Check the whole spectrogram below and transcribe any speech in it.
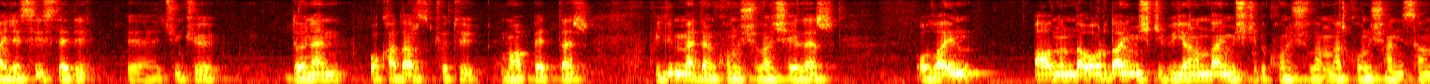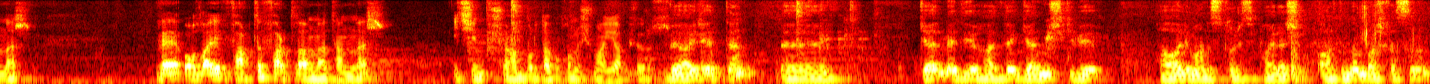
Ailesi istedi. Ee, çünkü dönen o kadar kötü muhabbetler, bilinmeden konuşulan şeyler, olayın anında oradaymış gibi, yanındaymış gibi konuşulanlar, konuşan insanlar ve olayı farklı farklı anlatanlar için şu an burada bu konuşmayı yapıyoruz. Ve ayrıyetten e, gelmediği halde gelmiş gibi havalimanı storiesi paylaşıp ardından başkasının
